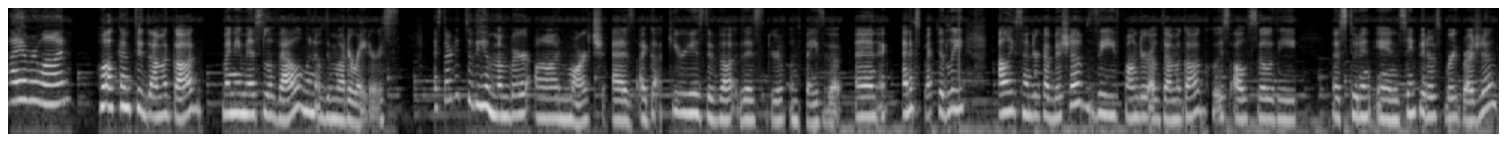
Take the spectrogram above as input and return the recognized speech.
Hi everyone! Welcome to Demo Gog. My name is Lovell, one of the moderators. I started to be a member on March as I got curious about this group on Facebook. And unexpectedly, Alexander Kavyshev, the founder of Demo Gog, who is also the student in St. Petersburg, Russia,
